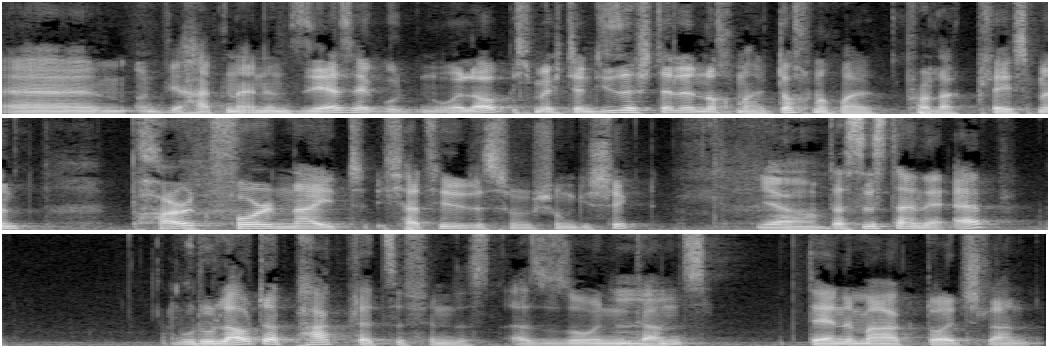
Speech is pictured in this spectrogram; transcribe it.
Ähm, und wir hatten einen sehr, sehr guten Urlaub. Ich möchte an dieser Stelle nochmal, doch nochmal Product Placement. Park for Night. Ich hatte dir das schon, schon geschickt. Ja. Das ist eine App, wo du lauter Parkplätze findest. Also so in ganz Dänemark, Deutschland.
